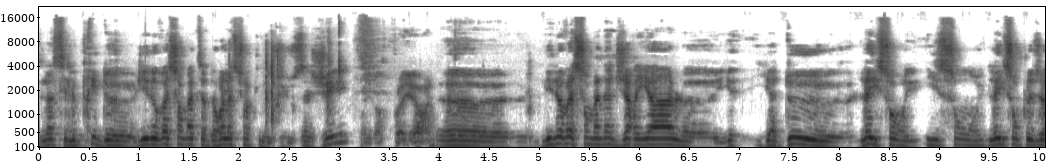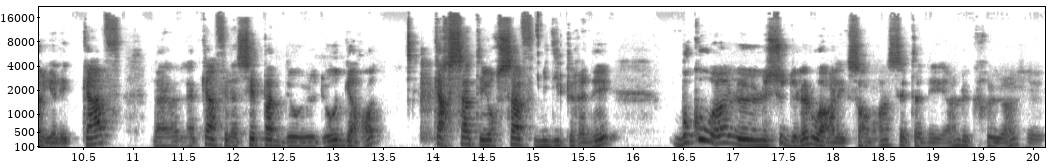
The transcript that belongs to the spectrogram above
Là, c'est le prix de l'innovation en matière de relations avec les usagers. Euh, l'innovation managériale, il y, a deux. Là, ils sont, ils sont, là, ils sont plusieurs. Il y a les CAF, la, CAF et la CEPAM de, de Haute-Garonne, CARSAT et URSAF Midi-Pyrénées. Beaucoup, hein, le, sud de la Loire, Alexandre, hein, cette année, hein, le cru. Hein, euh,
